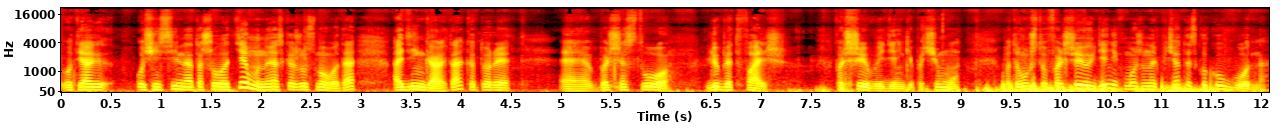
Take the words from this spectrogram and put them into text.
вот я очень сильно отошел от темы, но я скажу снова, да, о деньгах, да, которые э, большинство любят фальш, фальшивые деньги. Почему? Потому что фальшивых денег можно напечатать сколько угодно.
